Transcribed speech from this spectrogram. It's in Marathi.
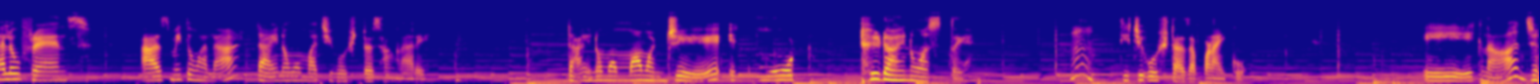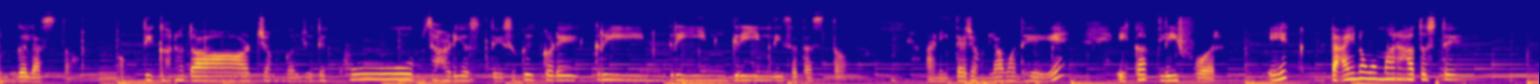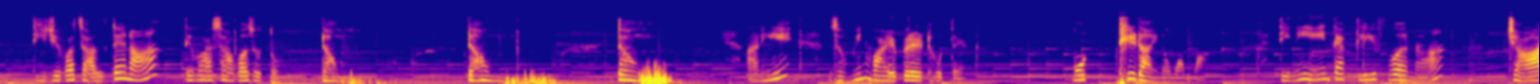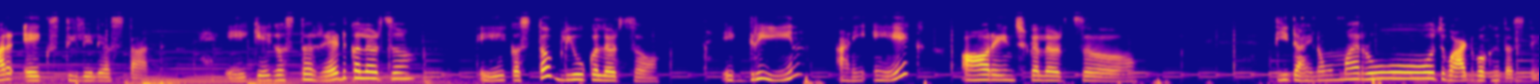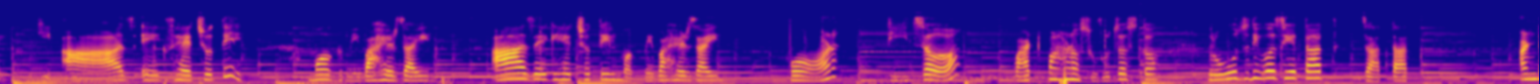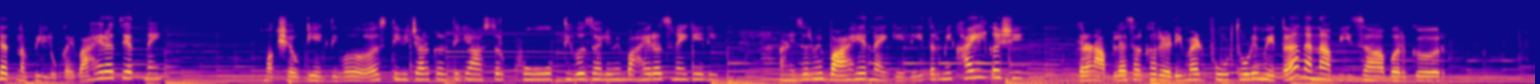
हॅलो फ्रेंड्स आज मी तुम्हाला डायनो मम्माची गोष्ट सांगणार आहे. डायनो मम्मा म्हणजे एक मोठी डायनो असते. तिची गोष्ट आज आपण ऐकू. एक ना जंगल असत. अगदी घनदाट जंगल जिथे खूप झाडी असते. सगळीकडे ग्रीन ग्रीन ग्रीन दिसत असत. आणि त्या जंगलामध्ये एका क्लिफवर एक डायनो मम्मा राहत असते. ती जेव्हा चालते ना तेव्हा असा आवाज होतो. ढम ढम ढम आणि जमीन व्हायब्रेट होते. मोठी डायनो मम्मा तिने त्या क्लिफवर ना चार एग्स दिलेले असतात. एक एग असतं रेड कलरचं एक असतं ब्ल्यू कलरचं एक ग्रीन आणि एक ऑरेंज कलरचं ती डायनो मम्मा रोज वाट बघत असते की आज एग्स हॅच होतील मग मी बाहेर जाईल आज एग हॅच होतील मग मी बाहेर जाईल पण तिचं वाट पाहणं सुरूच असतं. रोज दिवस येतात जातात. अंड्यातनं पिल्लू काही बाहेरच येत नाही. मग शेवटी एक दिवस ती विचार करते की आज तर खूप दिवस झाले मी बाहेरच नाही गेली. आणि जर मी बाहेर नाही गेली तर मी खाईल कशी? कारण आपल्यासारखं रेडीमेड फूड थोडी मिळतं ना त्यांना पिझ्झा बर्गर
